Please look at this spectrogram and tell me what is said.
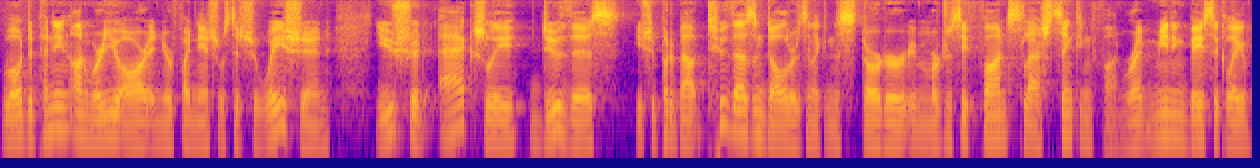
Well, depending on where you are in your financial situation, you should actually do this you should put about two thousand dollars in like in the starter emergency fund slash sinking fund, right? Meaning basically,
